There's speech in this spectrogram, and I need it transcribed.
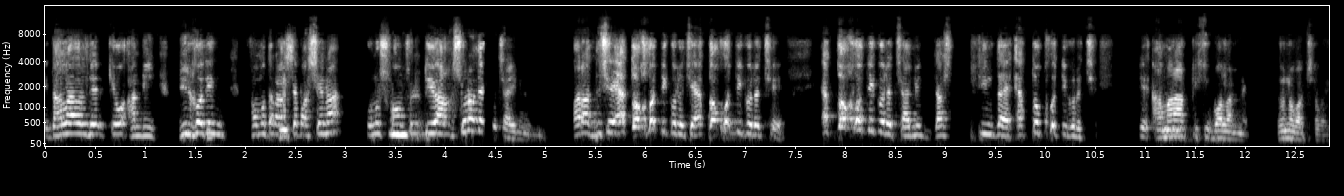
এই দালালদেরকেও আমি দীর্ঘদিন ক্ষমতার আশেপাশে না, কোনো সংসদীয় আসনও দেখতে চাই না। তারা দেশে এত ক্ষতি করেছে, এত ক্ষতি করেছে, এত ক্ষতি করেছে, আমি জাস্ট চিন্তায় এত ক্ষতি করেছে যে আমার আর কিছু বলার নেই। ধন্যবাদ সবাই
